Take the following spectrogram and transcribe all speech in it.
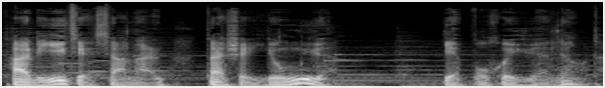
他理解夏兰，但是永远也不会原谅他。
